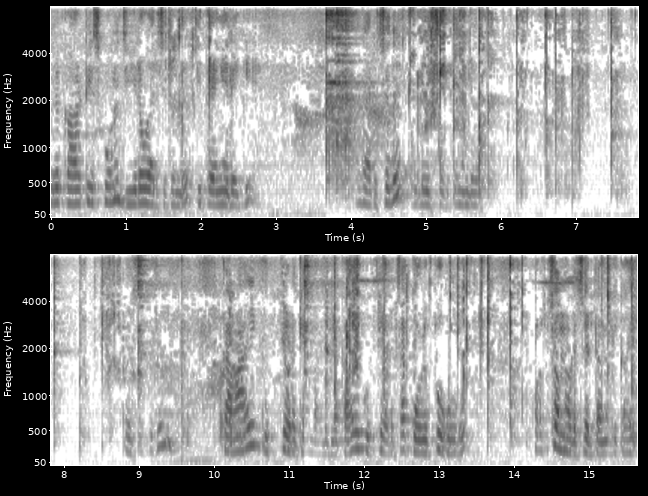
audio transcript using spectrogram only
ഒരു കാൽ ടീസ്പൂണ് ജീരകം അരച്ചിട്ടുണ്ട് ഈ തേങ്ങയിലേക്ക്. അത് അരച്ചത് ഉപയോഗിച്ചെടുക്കുന്നുണ്ട് കായ് കുത്തി ഉടയ്ക്കാൻ പാടില്ല. കായ് കുത്തി ഉടച്ചാൽ കൊഴുപ്പ് കൂടും. കുറച്ചൊന്ന് ഉടച്ചെടുത്താൽ മതി കായ്.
